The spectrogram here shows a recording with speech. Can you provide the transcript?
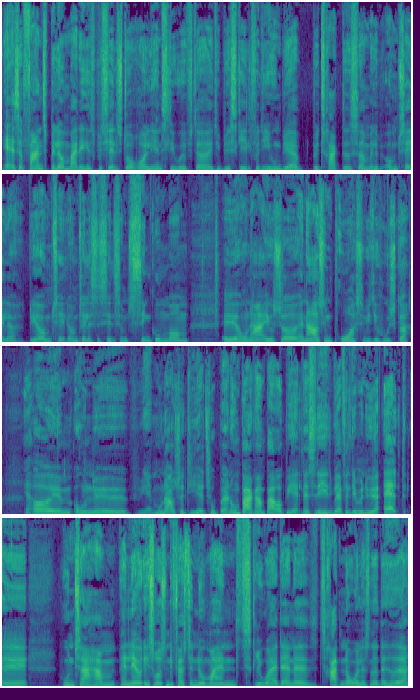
Ja, altså faren spiller åbenbart ikke en specielt stor rolle i hans liv, efter at de bliver skilt, fordi hun bliver betragtet som, eller omtaler, bliver omtalt og omtaler sig selv som single mom. Øh, og hun har jo så, han har også en bror, så vidt jeg husker. Ja. Og, øhm, og hun, øh, ja, hun har jo så de her to børn, hun bakker ham bare op i alt. Altså det er i hvert fald det, man hører alt. Øh, hun tager ham, han laver, jeg tror sådan det første nummer, han skriver, at han er 13 år eller sådan noget, der hedder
